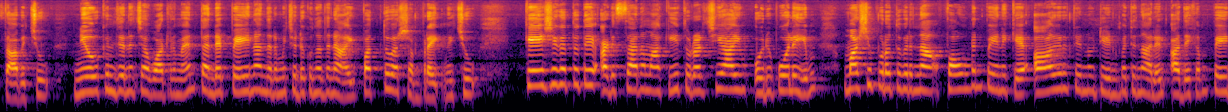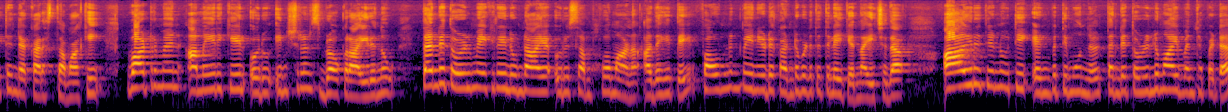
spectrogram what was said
സ്ഥാപിച്ചു. ന്യൂയോർക്കിൽ ജനിച്ച വാട്ടർമാൻ തന്റെ പേന നിർമ്മിച്ചെടുക്കുന്നതിനായി പത്തു വർഷം പ്രയത്നിച്ചു. കേശികത്വത്തെ അടിസ്ഥാനമാക്കി തുടർച്ചയായും ഒരുപോലെയും മഷി പുറത്തുവരുന്ന ഫൗണ്ടൻ പേനയ്ക്ക് ആയിരത്തി എണ്ണൂറ്റി എൺപത്തിനാലിൽ അദ്ദേഹം പേറ്റന്റ് കരസ്ഥമാക്കി. വാട്ടർമാൻ അമേരിക്കയിൽ ഒരു ഇൻഷുറൻസ് ബ്രോക്കറായിരുന്നു. തന്റെ തൊഴിൽ മേഖലയിലുണ്ടായ ഒരു സംഭവമാണ് അദ്ദേഹത്തെ ഫൗണ്ടൻ പേനയുടെ കണ്ടുപിടുത്തത്തിലേക്ക് നയിച്ചത്. ആയിരത്തി എണ്ണൂറ്റി എൺപത്തി മൂന്നിൽ തന്റെ തൊഴിലുമായി ബന്ധപ്പെട്ട്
